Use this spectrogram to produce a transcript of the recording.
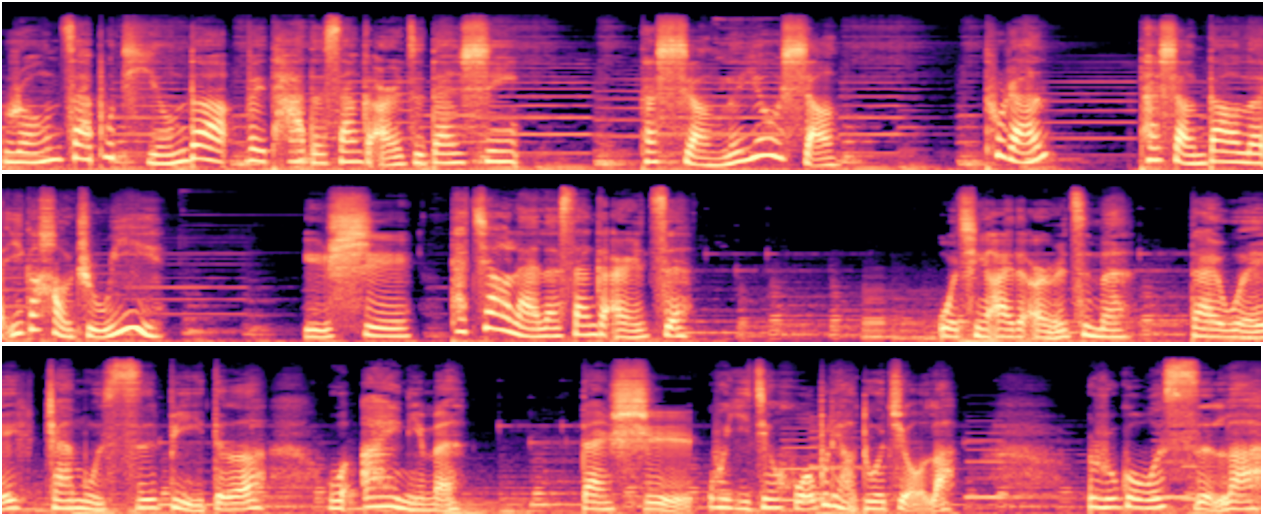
仍在不停地为他的三个儿子担心。他想了又想，突然，他想到了一个好主意。于是，他叫来了三个儿子。我亲爱的儿子们，戴维、詹姆斯、彼得，我爱你们。但是我已经活不了多久了。如果我死了，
